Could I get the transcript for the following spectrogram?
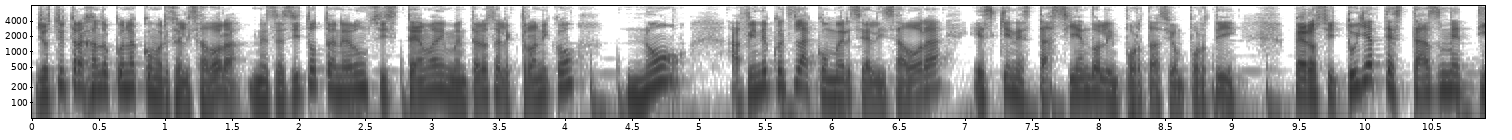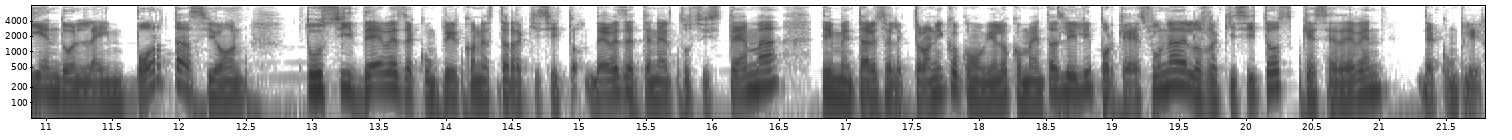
yo estoy trabajando con una comercializadora. ¿Necesito tener un sistema de inventarios electrónico? No. A fin de cuentas, la comercializadora es quien está haciendo la importación por ti. Pero si tú ya te estás metiendo en la importación, tú sí debes de cumplir con este requisito. Debes de tener tu sistema de inventarios electrónico, como bien lo comentas, Lili, porque es uno de los requisitos que se deben de cumplir.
